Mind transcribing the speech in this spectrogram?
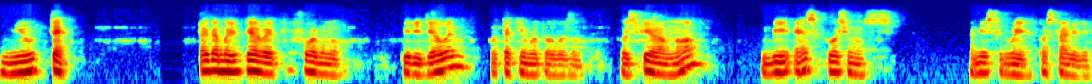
ню т. Тогда мы первую формулу переделаем вот таким вот образом. То есть φ равно bs косинус. На месте мы поставили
